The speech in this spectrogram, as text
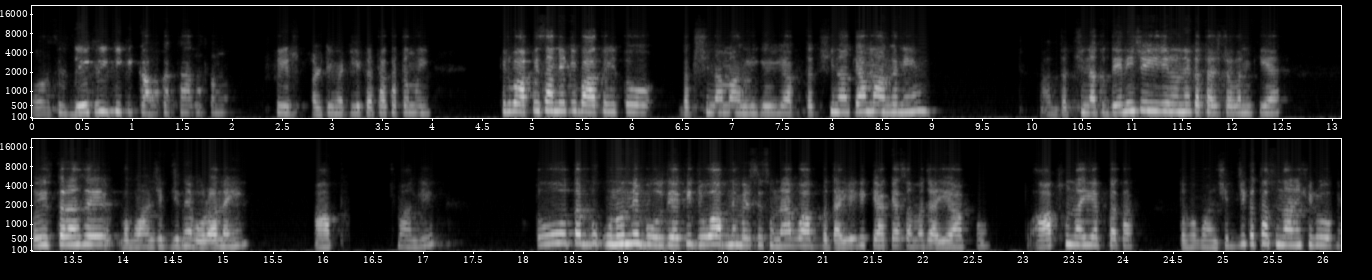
और फिर देख रही थी कि कब कथा खत्म फिर अल्टीमेटली कथा खत्म हुई। फिर वापस आने की बात हुई तो दक्षिणा मांगी गई। अब दक्षिणा क्या मांगनी है? अब दक्षिणा तो देनी चाहिए जिन्होंने कथा श्रवण किया है। तो इस तरह से भगवान शिव जी ने बोला, नहीं, आप मांगिए। तो तब उन्होंने बोल दिया कि जो आपने मेरे से सुना है, वो आप बताइए कि क्या क्या समझ आई है आपको। तो आप सुनाइए अब कथा। तो भगवान शिव जी कथा सुनाने शुरू हो गए।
